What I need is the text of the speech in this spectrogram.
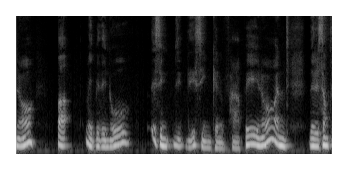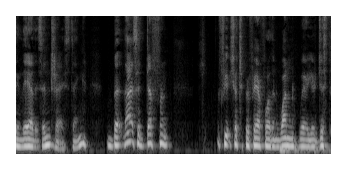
know, but maybe they know. They seem they seem kind of happy, you know, and there is something there that's interesting. But that's a different future to prepare for than one where you're just,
